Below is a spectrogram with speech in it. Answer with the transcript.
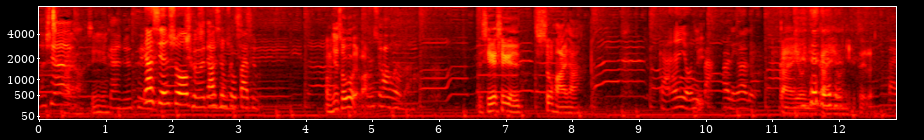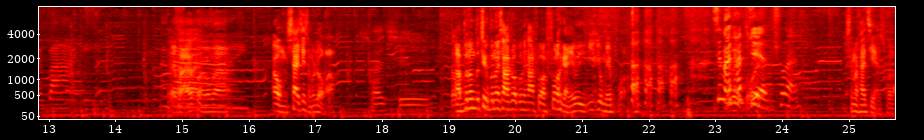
那现在哎呀，行行，感觉可以要先说要先说拜什么气，氛我们先收个尾吧。先收个尾吧。谁谁给升华一下？感恩有你吧，二零二零，感恩有你，感恩有你，对的。拜拜。拜拜朋友们哎，我们下一期什么时候啊？下一期啊，不能这个不能瞎说，不能瞎说，说了感觉又又没谱了。先把它剪出来。先把它剪出来。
